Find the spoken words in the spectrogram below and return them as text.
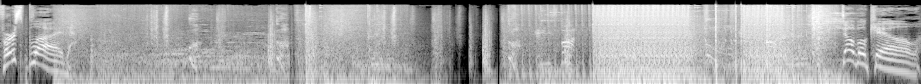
First Blood. Enemy spot. Double kill.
